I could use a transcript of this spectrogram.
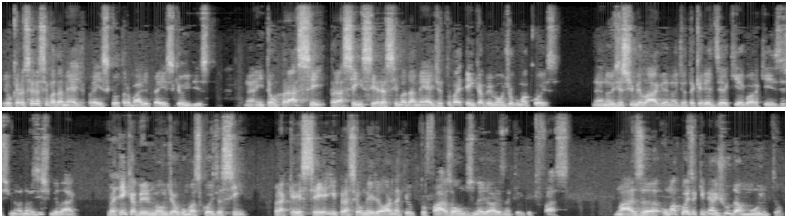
Eu quero ser acima da média. Para isso que eu trabalho e para isso que eu invisto. Né? Então, para sim, sim ser acima da média, tu vai ter que abrir mão de alguma coisa. Né? Não existe milagre. Não adianta querer dizer aqui agora que existe milagre. Não existe milagre. Vai ter que abrir mão de algumas coisas, sim, para crescer e para ser o melhor naquilo que tu faz ou um dos melhores naquilo que tu faz. Mas uh, uma coisa que me ajuda muito,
